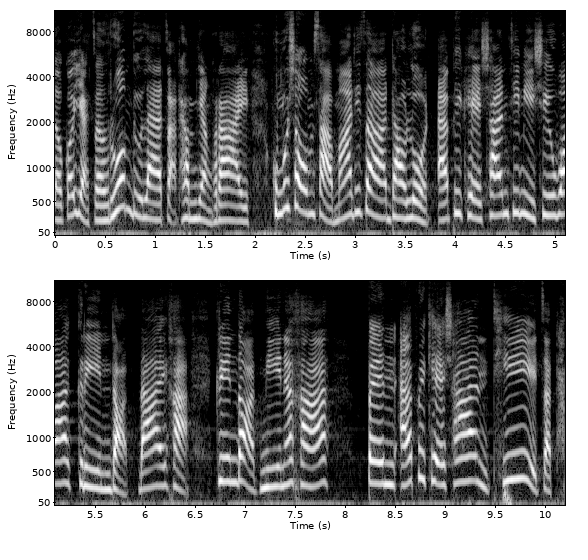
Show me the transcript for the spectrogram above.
แล้วก็อยากจะร่วมดูแลจะทำอย่างไร คุณผู้ชมสามารถที่จะดาวน์โหลดแอปพลิเคชันที่มีชื่อว่า Green Dot ได้ค่ะ Green Dot นี้นะคะ เป็นแอปพลิเคชันที่จัดท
